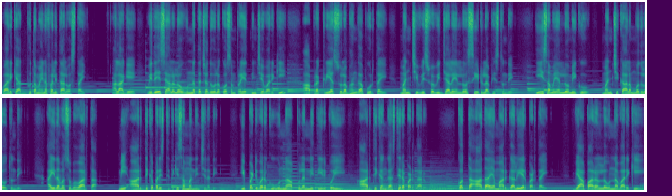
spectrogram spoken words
వారికి అద్భుతమైన ఫలితాలు వస్తాయి. అలాగే విదేశాలలో ఉన్నత చదువుల కోసం ప్రయత్నించే వారికి ఆ ప్రక్రియ సులభంగా పూర్తయి మంచి విశ్వవిద్యాలయంలో సీటు లభిస్తుంది. ఈ సమయంలో మీకు మంచి కాలం మొదలవుతుంది. ఐదవ శుభవార్త మీ ఆర్థిక పరిస్థితికి సంబంధించినది. ఇప్పటి వరకు ఉన్న అప్పులన్నీ తీరిపోయి ఆర్థికంగా స్థిరపడతారు. కొత్త ఆదాయ మార్గాలు ఏర్పడతాయి. వ్యాపారంలో ఉన్నవారికి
